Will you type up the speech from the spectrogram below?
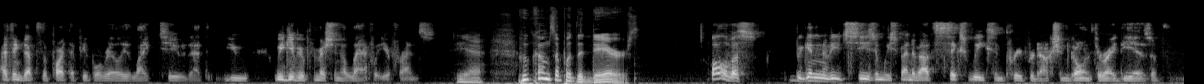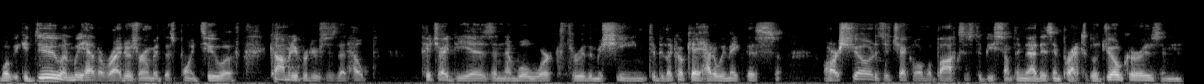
I think that's the part that people really like too. That you we give you permission to laugh with your friends. Yeah. Who comes up with the dares? All of us beginning of each season, we spend about six weeks in pre-production going through ideas of what we could do, and we have a writers' room at this point too of comedy producers that help pitch ideas, and then we'll work through the machine to be like, okay, how do we make this our show? Does it check all the boxes to be something that is impractical jokers, and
